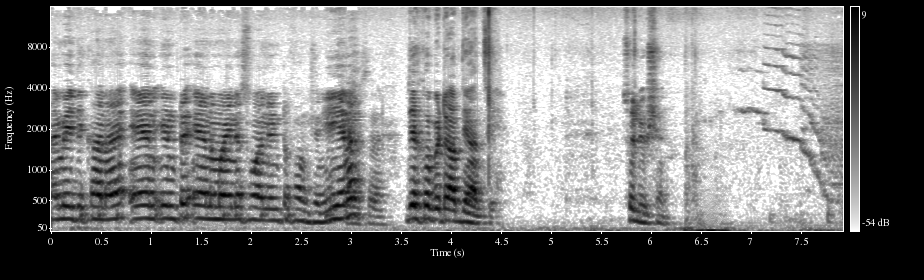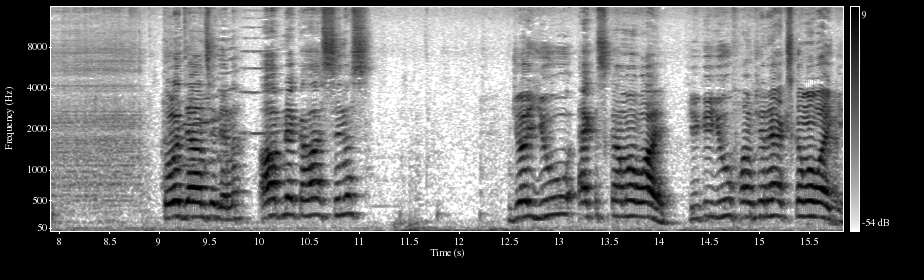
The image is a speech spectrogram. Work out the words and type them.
हमें दिखाना है n into n minus one into function यही है ना? देखो बेटा आप ध्यान से। सोल्यूशन। थोड़ा ध्यान से देना। आपने कहा सिनस जो u x कामा y क्योंकि u फ़ंक्शन है x कामा y की।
